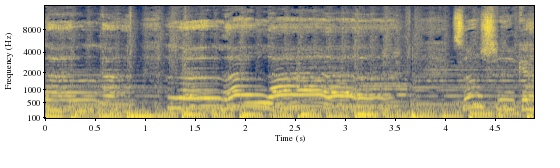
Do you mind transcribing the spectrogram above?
啦啦啦啦啦总是感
